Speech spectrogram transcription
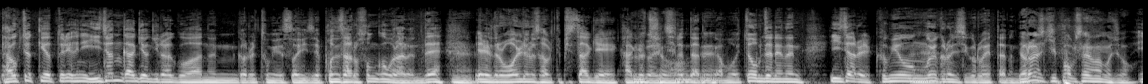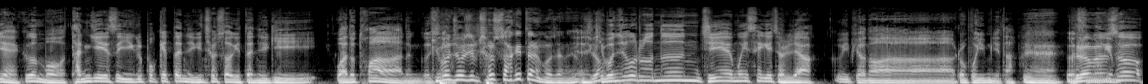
다국적 기업들이 흔히 이전 가격이라고 하는 거를 통해서 이제 본사로 송금을 하는데 네. 예를 들어 원료를 사올 때 비싸게 가격을 그렇죠. 치른다든가 네. 뭐 조금 전에는 이자를 금융을 그런 식으로 했다는 여러 거. 가지 기법 사용한 거죠. 예, 그건 뭐 단기에서 이익을 뽑겠다는 얘기는 철수하겠다는 얘기 와도 통하는 거죠. 기본적으로 지금 철수하겠다는 거잖아요. 예, 그죠? 기본적으로는 GM의 세계 전략의 변화로 보입니다. 예. 그 그러면서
